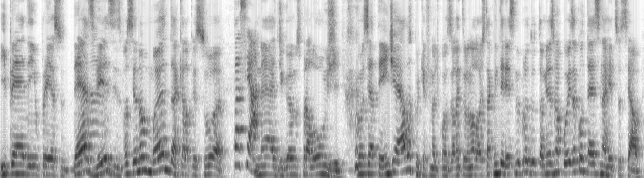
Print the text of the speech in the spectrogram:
e pedem o preço 10 Ah. vezes, você não manda aquela pessoa, Passear. né, digamos, para longe. Você atende ela, porque afinal de contas ela entrou na loja e está com interesse no produto. A mesma coisa acontece na rede social.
